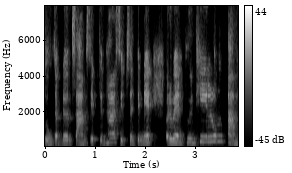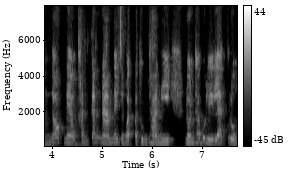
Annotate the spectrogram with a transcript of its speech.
สูงจากเดิม 30-50เซนติเมตรบริเวณพื้นที่ลุ่มต่ำนอกแนวคันกั้นน้ำในจังหวัดปทุมมธานี นนทบุรีและกรุง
